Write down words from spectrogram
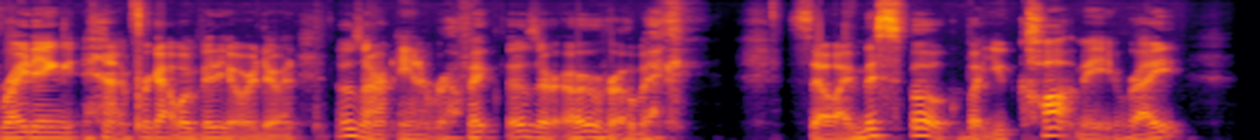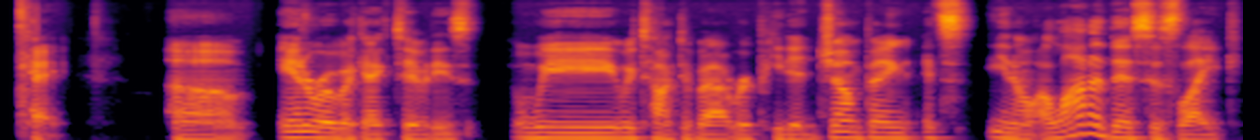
writing, I forgot what video we're doing. Those aren't anaerobic, those are aerobic. So I misspoke, but you caught me, right? Okay. Um, anaerobic activities. We, we talked about repeated jumping. It's, you know, a lot of this is like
